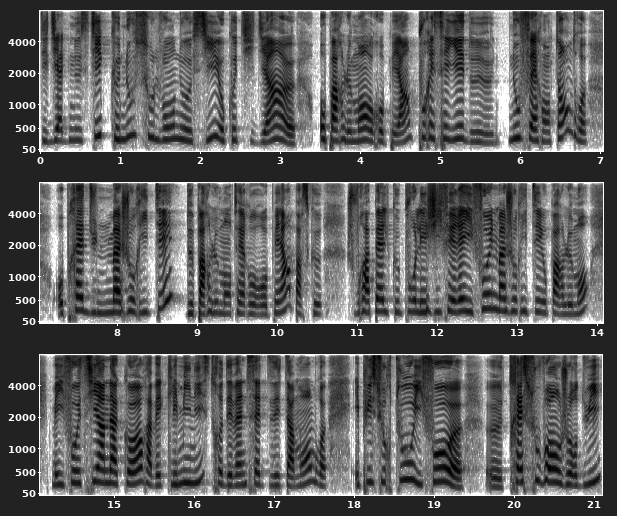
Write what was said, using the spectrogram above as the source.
diagnostics que nous soulevons nous aussi au quotidien euh, au Parlement européen pour essayer de nous faire entendre auprès d'une majorité de parlementaires européens, parce que je vous rappelle que pour légiférer, il faut une majorité au Parlement, mais il faut aussi un accord avec les ministres des 27 États membres. Et puis surtout, il faut euh, euh, très souvent aujourd'hui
